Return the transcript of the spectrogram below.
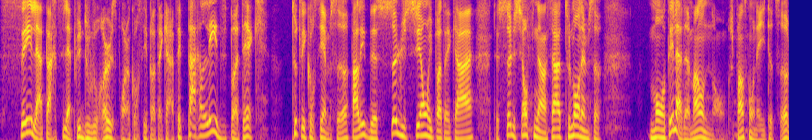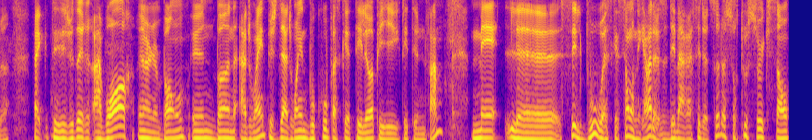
C'est la partie la plus douloureuse pour un courtier hypothécaire. parler d'hypothèque, tous les courtiers aiment ça. Parler de solutions hypothécaires, de solutions financières, tout le monde aime ça monter la demande, non. Je pense qu'on a eu tout ça. Là. Fait que, je veux dire, avoir un bon, une bonne adjointe, puis je dis adjointe beaucoup parce que tu es là puis tu es une femme, mais c'est le bout. Est-ce que si on est capable de se débarrasser de ça, surtout ceux qui sont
